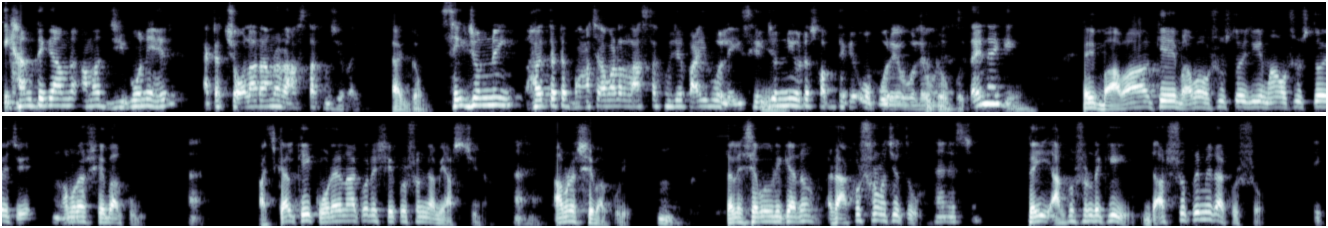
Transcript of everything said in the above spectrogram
এখান থেকে আমরা আমার জীবনের একটা চলার আমরা রাস্তা খুঁজে পাই। একদম। সেই জন্যই হয়তো একটা বাঁচা বাড়ার রাস্তা খুঁজে পাই বলেই সেই জন্যই ওটা সব থেকে ওপরে বলে তাই নাকি? এই বাবাকে বাবা অসুস্থ হয়েছে মা অসুস্থ হয়েছে আমরা সেবা করি। হ্যাঁ। আজকাল কে করে না করে সে প্রসঙ্গে আমি আসছি না। আমরা সেবা করি। হুম। তাহলে সেবা করি কেন? একটা আকর্ষণ আছে তো। হ্যাঁ নিশ্চয় তাই আকর্ষণটা কি? দাস্য প্রেমের আকর্ষণ। ঠিক।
